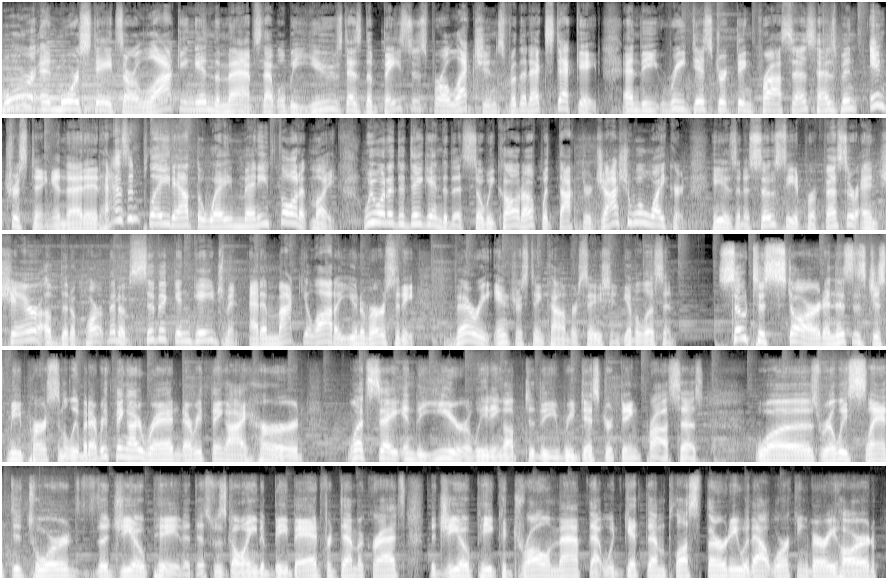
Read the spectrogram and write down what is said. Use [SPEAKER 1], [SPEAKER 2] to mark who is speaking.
[SPEAKER 1] More and more states are locking in the maps that will be used as the basis for elections for the next decade. And the redistricting process has been interesting in that it hasn't played out the way many thought it might. We wanted to dig into this, so we caught up with Dr. Joshua Weichert. He is an associate professor and chair of the Department of Civic Engagement at Immaculata University. Very interesting conversation. Give a listen. So, to start, and this is just me personally, but everything I read and everything I heard let's say in the year leading up to the redistricting process was really slanted towards the GOP, that this was going to be bad for Democrats. The GOP could draw a map that would get them plus 30 without working very hard.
